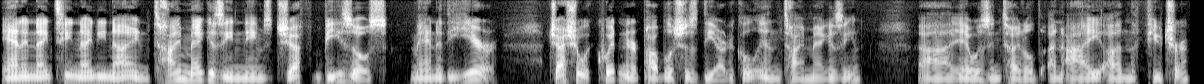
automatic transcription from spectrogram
And in 1999, Time magazine names Jeff Bezos Man of the Year. Joshua Quittner publishes the article in Time magazine. Uh, it was entitled An Eye on the Future.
